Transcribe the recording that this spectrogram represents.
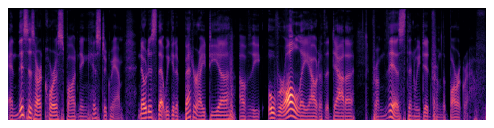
And this is our corresponding histogram. Notice that we get a better idea of the overall layout of the data from this than we did from the bar graph.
